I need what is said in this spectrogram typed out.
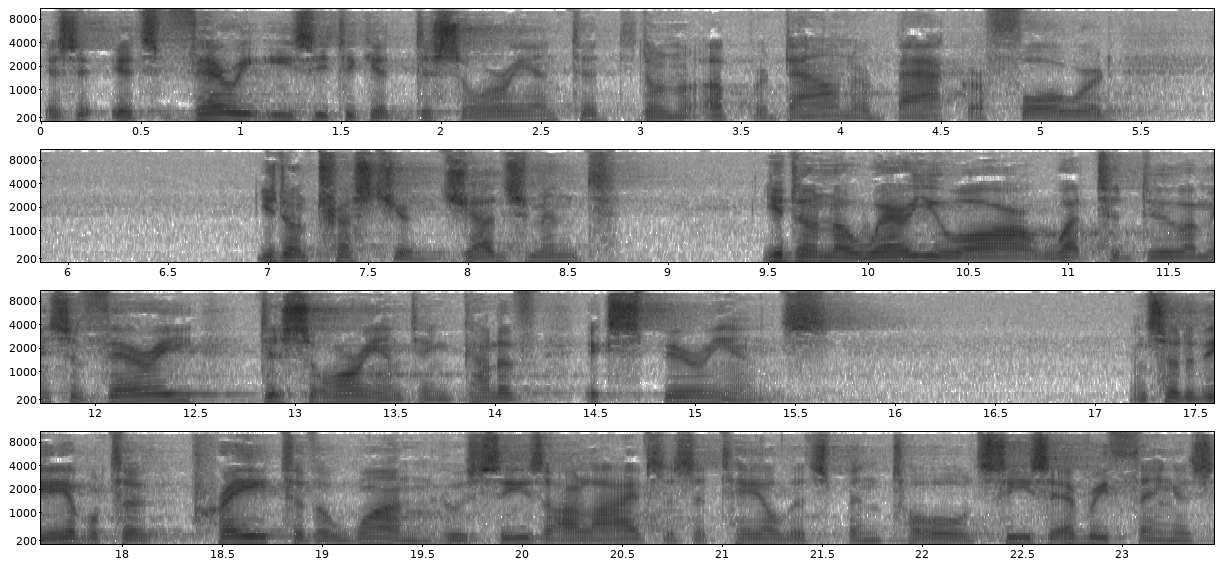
is it, it's very easy to get disoriented. You don't know up or down or back or forward. You don't trust your judgment. You don't know where you are what to do. I mean, it's a very disorienting kind of experience. And so to be able to pray to the one who sees our lives as a tale that's been told, sees everything as,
